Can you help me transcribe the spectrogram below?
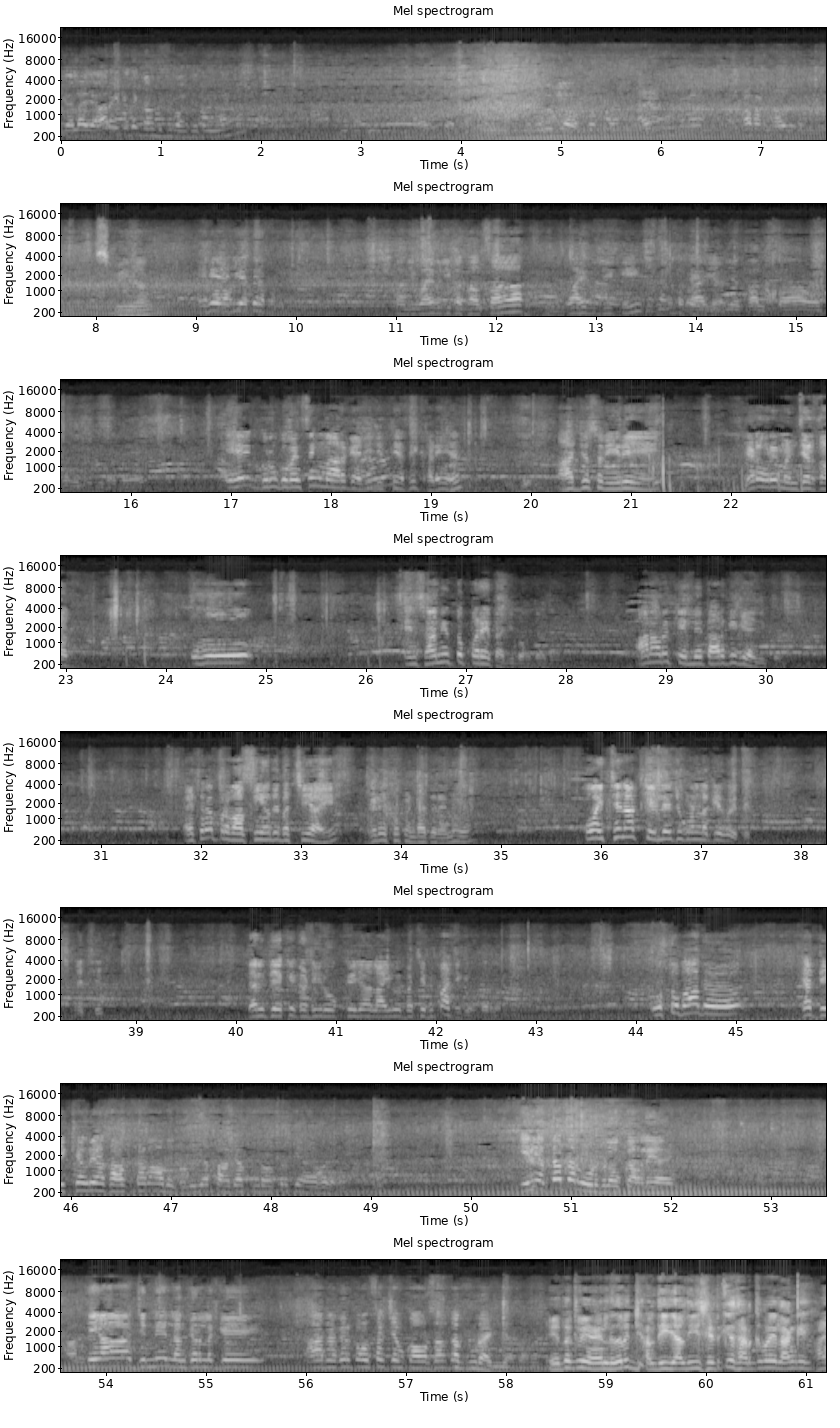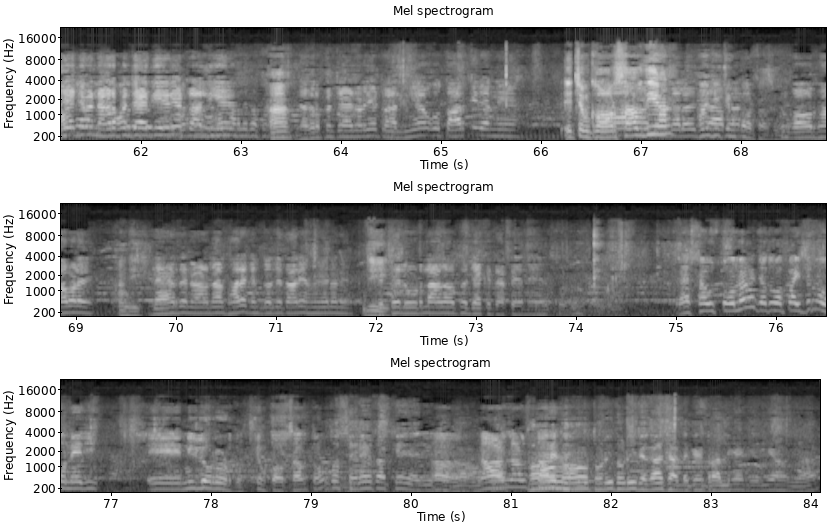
ਸਹੀ ਗੱਲ ਆ ਯਾਰ ਇਹ ਕਿਤੇ ਗੰਦ ਚ ਬੰਦ ਤੋਂ ਤਸਵੀਰਾਂ। ਇਹ ਹੈ ਜੀ ਇੱਧਰ। ਹਾਂਜੀ ਵਾਹਿਗੁਰੂ ਜੀ ਕਾ ਖਾਲਸਾ ਵਾਹਿਗੁਰੂ ਜੀ ਕੀ ਫਤਿਹ। ਜੀ ਖਾਲਸਾ ਉਹ ਇਹ ਗੁਰੂ ਗੋਬਿੰਦ ਸਿੰਘ ਮਾਰਗ ਹੈ ਜੀ ਜਿੱਥੇ ਅਸੀਂ ਖੜੇ ਹਾਂ। ਅੱਜ ਸਵੇਰੇ ਜਿਹੜਾ ਉਰੇ ਮੰਜ਼ਰ ਤਾਂ ਉਹ ਇਨਸਾਨੀਅਤ ਤੋਂ ਪਰੇ ਤਾਂ ਜੀ ਬਹੁਤ ਜ਼ਿਆਦਾ। ਆਹ ਨਾ ਕੇਲੇ ਤਾਰ ਕੇ ਗਿਆ ਜੀ। ਇੱਥੇ ਨਾ ਪ੍ਰਵਾਸੀਆਂ ਦੇ ਬੱਚੇ ਆਏ, ਜਿਹੜੇ ਇੱਥੇ ਪਿੰਡਾਂ 'ਚ ਰਹਿੰਦੇ ਆ। ਉਹ ਇੱਥੇ ਨਾ ਕੇਲੇ ਚੁਗਣ ਲੱਗੇ ਹੋਏ ਤੇ। ਇੱਥੇ। ਯਾਨੀ ਦੇਖ ਕੇ ਗੱਡੀ ਰੋਕ ਕੇ ਜਾਂ ਲਾਈ ਬੱਚੇ ਫਿਰ ਭੱਜ ਗਏ ਉਧਰ ਉਸ ਤੋਂ ਬਾਅਦ ਜਦ ਦੇਖਿਆ ਉਰੇ ਆਸਾਫ ਕਿਤਾਬ ਆ ਦੇਖੋ ਵੀ ਤਾਜ਼ਾ ਕੂੜਾ ਉਤਰ ਕੇ ਆਇਆ ਹੋਇਆ। ਇਹਨੇ ਅੱਧਾ ਤਾਂ ਰੋਡ ਬਲੌਕ ਕਰ ਲਿਆ ਹੈ ਤੇ ਆ ਜਿੰਨੇ ਲੰਗਰ ਲੱਗੇ ਆ ਨਗਰ ਕੌਂਸਲ ਚਮਕੌਰ ਸਾਹਿਬ ਦਾ ਕੂੜਾ ਜੀ ਆ ਸਾਰਾ। ਇਹ ਤਾਂ ਕੋਈ ਐਂ ਲੱਗਦਾ ਵੀ ਜਲਦੀ ਜਲਦੀ ਸਿੱਟ ਕੇ ਸੜਕ ਪਰੇ ਲੰਘੇ ਹਾਂਜੀ ਜਿਵੇਂ ਨਗਰ ਪੰਚਾਇਤ ਦੀਆਂ ਜਿਹੜੀਆਂ ਟਰਾਲੀਆਂ ਹਾਂ। ਨਗਰ ਪੰਚਾਇਤ ਵਾਲੀਆਂ ਟਰਾਲੀਆਂ ਉਹ ਤਾਰ ਕੇ ਜਾਂਦੇ ਆ। ਇਹ ਚਮਕੌਰ ਸਾਹਿਬ ਦੀਆਂ? ਹਾਂਜੀ, ਚਮਕੌਰ ਸਾਹਿਬ ਦੀਆਂ। ਚਮਕੌਰ ਸਾਹਿਬ ਵਾਲੇ। ਹਾਂਜੀ। ਨਹਿਰ ਦੇ ਨਾਲ ਨਾਲ ਸਾਰੇ ਜੰਗਲ ਦੇ ਤਾਰੇ ਹੋਏ ਇਹਨਾਂ ਨੇ। ਜੀ। ਜਿੱਥੇ ਲੋਡ ਲੱਗਦਾ ਉੱਥੇ ਜਾ ਕੇ ਟੱਪ ਜਾਂਦੇ ਆ। ਰੈਸਟ ਹਾਊਸ ਤੋਂ ਨਾ ਜਦੋਂ ਆਪਾਂ ਇੱਧਰ ਆਉਨੇ ਜੀ ਇਹ ਨੀਲੋ ਰੋਡ ਤੋਂ ਚਮਕੌਰ ਸਾਹਿਬ ਤੋਂ। ਤੋਂ ਸਿਰੇ ਤੱਕ ਹੀ ਹੈ ਜੀ ਹਾਂ, ਨਾਲ- ਨਾਲ ਸਾਰੇ ਸਾਰੇ ਥੋੜੀ ਥੋੜੀ ਜਗ੍ਹਾ ਛੱਡ ਕੇ ਟਰਾਲੀਆਂ ਗੇਰੀਆਂ ਹੋਈਆਂ।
